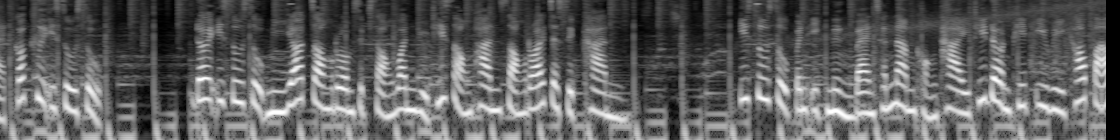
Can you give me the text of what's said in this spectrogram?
8 ก็คืออิซูซุ โดยอิซูซูมียอดจองรวม 12 วันอยู่ที่ 2,270 คัน อิซูซูเป็นอีกหนึ่งแบรนด์ชั้นนำของไทยที่โดนพิษ EV เข้าไป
